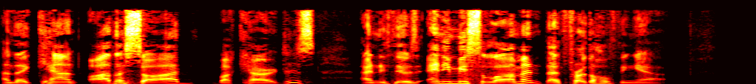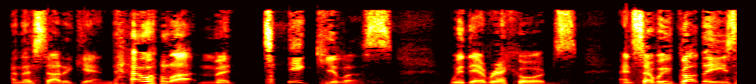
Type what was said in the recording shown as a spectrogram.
and they'd count either side by characters. And if there was any misalignment, they'd throw the whole thing out and they start again. They were like meticulous with their records. And so we've got these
